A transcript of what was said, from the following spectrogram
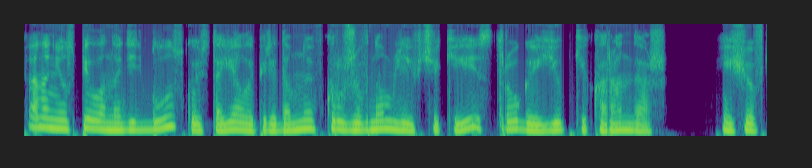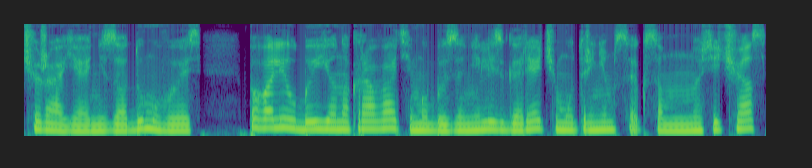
Она не успела надеть блузку и стояла передо мной в кружевном лифчике и строгой юбке карандаш. Еще вчера я, не задумываясь, повалил бы ее на кровать, и мы бы занялись горячим утренним сексом, но сейчас...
